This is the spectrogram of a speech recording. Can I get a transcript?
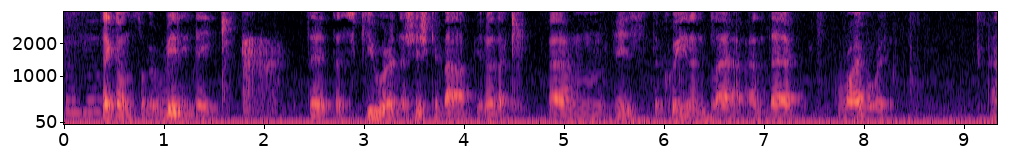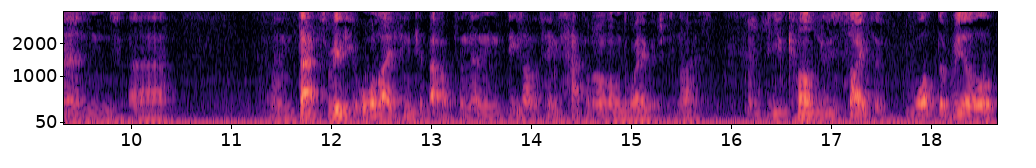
Mhm. they go on the store. But really, the the, the skewer and the shish kebab, you know, that um, is the Queen and Blair and their rivalry, and uh, and that's really all I think about. And then these other things happen along the way, which is nice. But you can't lose sight of what the real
